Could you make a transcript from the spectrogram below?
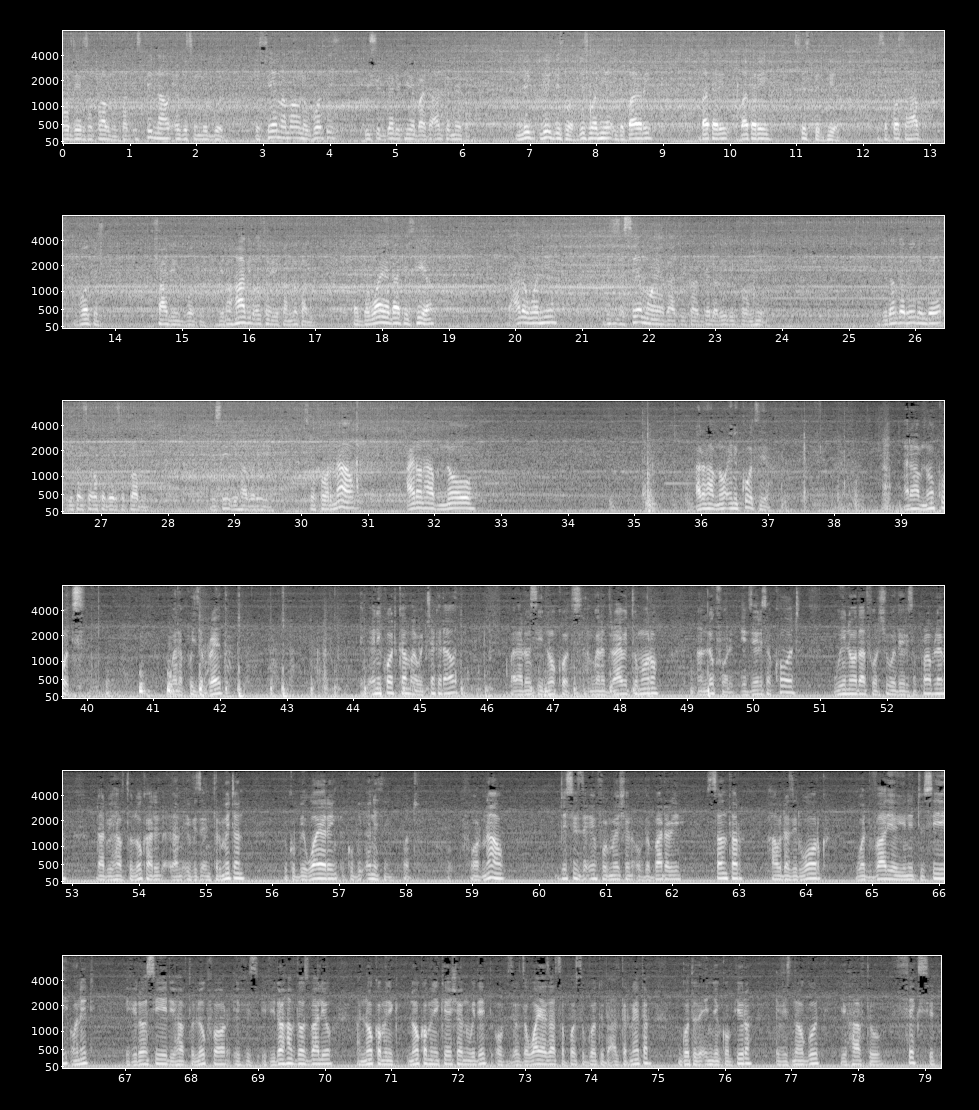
or there is a problem. But still now everything look good. The same amount of voltage, you should get it here by the alternator. Leave, leave this one. This one here is a battery, battery, battery system here. It's supposed to have voltage, charging voltage. If you don't have it, also you can look at it. But the wire that is here, the other one here, this is the same wire that you can get a reading from here. If you don't get reading there, you can say, okay, there is a problem. You see, we have a reading. So for now, I don't have no, I don't have no any codes here. I don't have no codes. I'm gonna push the brake. Any code come, I will check it out, but I don't see no codes. I'm gonna drive it tomorrow and look for it. If there is a code, we know that for sure there is a problem that we have to look at it. And if it's intermittent, it could be wiring, it could be anything. But for now, this is the information of the battery sensor. How does it work? What value you need to see on it. If you don't see it, you have to look for. If if you don't have those value and no communi no communication with it, of the, the wires are supposed to go to the alternator, go to the engine computer. If it's no good, you have to fix it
